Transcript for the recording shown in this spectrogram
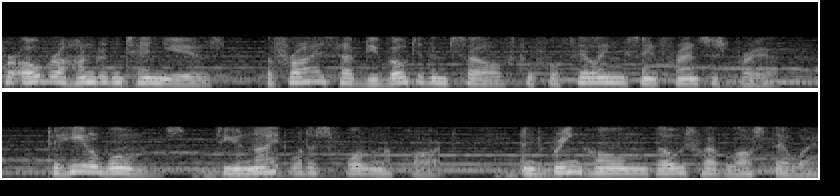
For over 110 years, the friars have devoted themselves to fulfilling St. Francis' prayer, to heal wounds, to unite what has fallen apart, and to bring home those who have lost their way.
